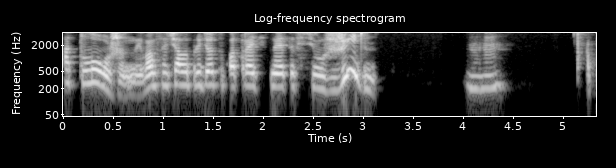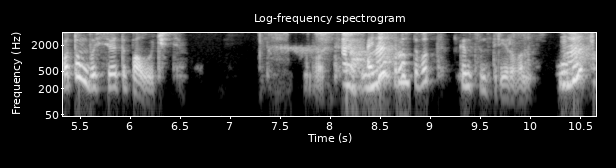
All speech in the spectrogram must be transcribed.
отложены. Вам сначала придется потратить на это всю жизнь, угу. а потом вы все это получите. Вот. Так, а нас... здесь просто вот концентрировано. У угу. нас есть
